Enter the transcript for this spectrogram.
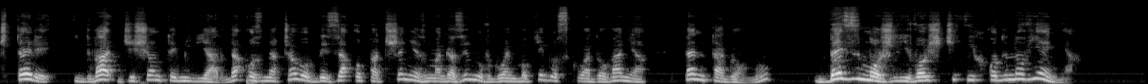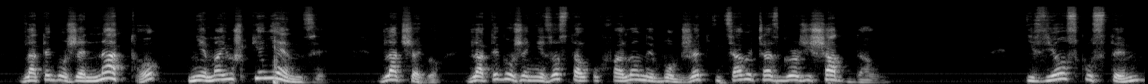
4,2 miliarda oznaczałoby zaopatrzenie z magazynów głębokiego składowania Pentagonu bez możliwości ich odnowienia. Dlatego, że na to nie ma już pieniędzy. Dlaczego? Dlatego, że nie został uchwalony budżet i cały czas grozi shutdown. I w związku z tym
